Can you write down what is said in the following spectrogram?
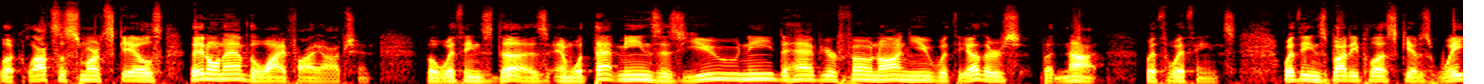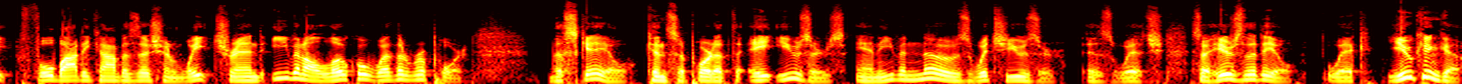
Look, lots of smart scales, they don't have the Wi Fi option but Withings does. And what that means is you need to have your phone on you with the others, but not with Withings. Withings Body Plus gives weight, full body composition, weight trend, even a local weather report. The scale can support up to eight users and even knows which user is which. So here's the deal, Wick. You can go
